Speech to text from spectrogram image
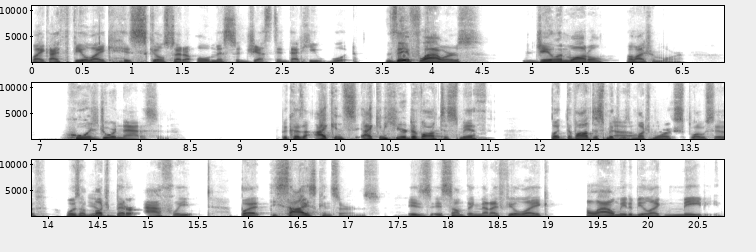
like I feel like his skill set at Ole Miss suggested that he would. Zay Flowers, Jaylen Waddle, Elijah Moore. Who is Jordan Addison? Because I can I can hear DeVonta Smith, but DeVonta Smith no. was much more explosive, was a yep. much better athlete. But the size concerns is is something that I feel like allow me to be like maybe.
